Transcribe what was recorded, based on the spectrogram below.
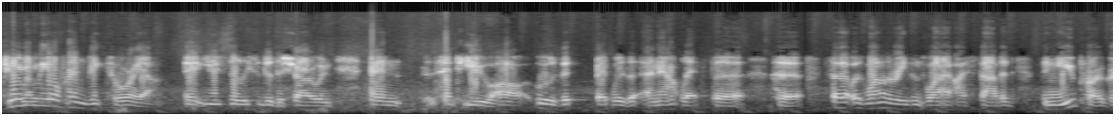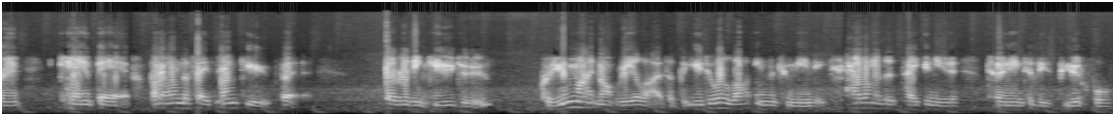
"Do you remember your friend Victoria? Uh, used to listen to the show and and said to you, oh, it was it was an outlet for her. So that was one of the reasons why I started the new program, Camp Air. But I wanted to say thank you for everything you do. Because you might not realise it, but you do a lot in the community. How long has it taken you to turn into this beautiful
